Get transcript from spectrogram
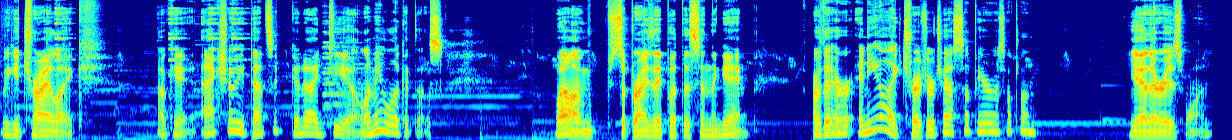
we could try, like, okay, actually, that's a good idea. Let me look at this. Wow, I'm surprised they put this in the game. Are there any, like, treasure chests up here or something? Yeah, there is one.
